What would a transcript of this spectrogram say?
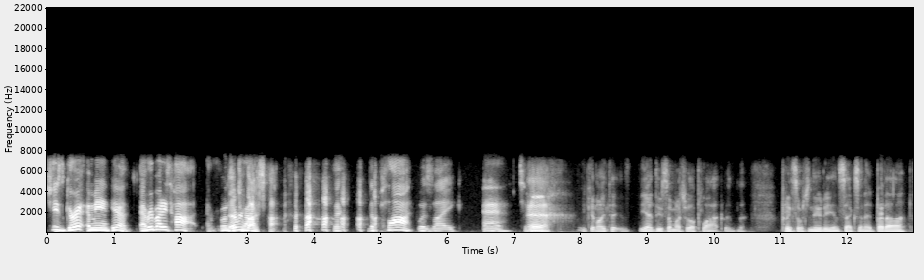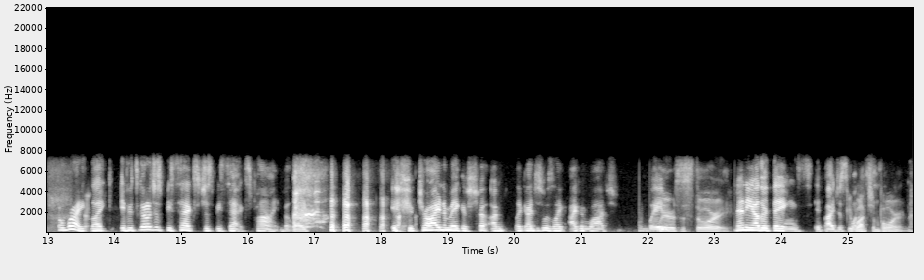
she's great. I mean, yeah, everybody's hot. Everyone's Everybody's attractive. hot. But the plot was like, eh. To me. eh, you can only t- yeah do so much with a plot with the, putting so much nudity and sex in it. But uh, Oh, right. Like, if it's gonna just be sex, just be sex, fine. But like, if you're trying to make a show, I'm like, I just was like, I could watch way where's the story? many other things if I just could watch some porn.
